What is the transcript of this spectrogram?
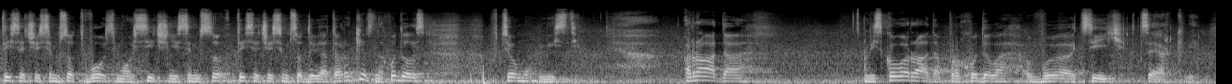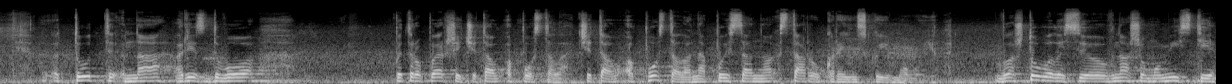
1708 січні 1709 років знаходились в цьому місті. Рада Військова рада проходила в цій церкві. Тут на Різдво Петро І читав апостола. Читав апостола, написано староукраїнською мовою. Влаштовувались в нашому місті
